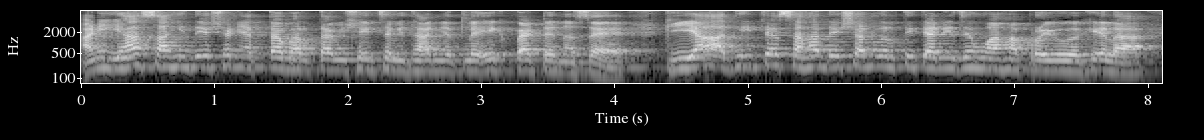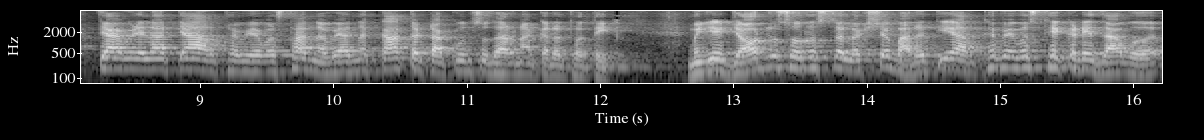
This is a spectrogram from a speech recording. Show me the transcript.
आणि ह्या सहा देश आणि आत्ता भारताविषयीचं विधान यातलं एक पॅटर्न असं आहे की या आधीच्या सहा देशांवरती त्यांनी जेव्हा हा प्रयोग केला त्यावेळेला त्या अर्थव्यवस्था नव्यानं कात टाकून सुधारणा करत होती. म्हणजे जॉर्ज सोरोसचं लक्ष भारतीय अर्थव्यवस्थेकडे जावं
